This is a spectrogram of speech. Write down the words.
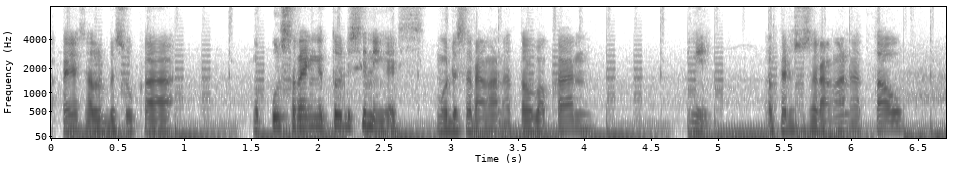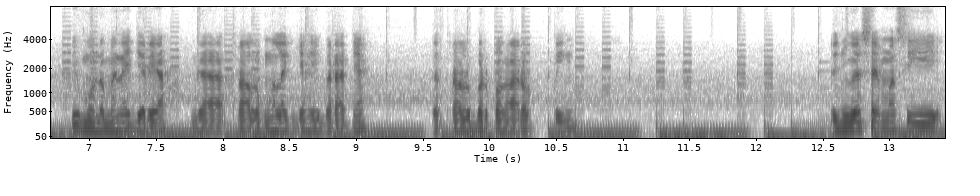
makanya saya lebih suka ngepush rank itu di sini guys. Mode serangan atau bahkan ini versus serangan atau di mode manager ya. Nggak terlalu ngelag ya ibaratnya. Nggak terlalu berpengaruh ping. Dan juga saya masih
